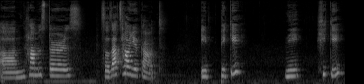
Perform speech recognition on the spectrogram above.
um, hamsters. So that's how you count. Ippiki, ni hiki,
